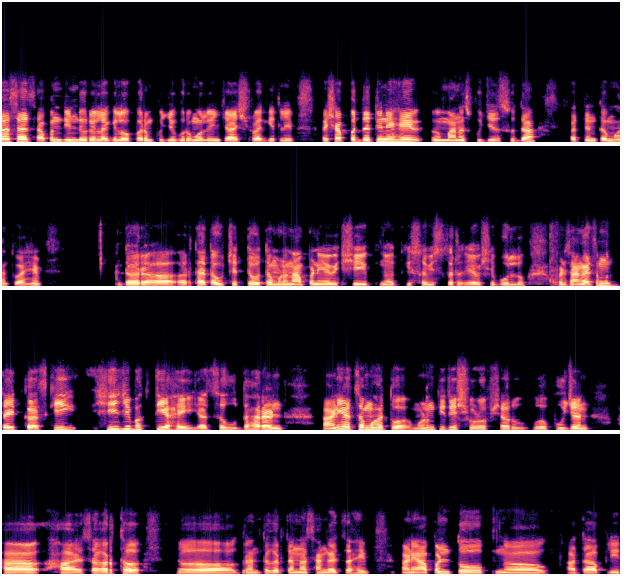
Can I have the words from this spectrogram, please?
तसंच आपण दिंडोरीला गेलो परमपूज्य गुरुमौलींचे आशीर्वाद घेतले. अशा पद्धतीने हे मानस पूजेचं सुद्धा अत्यंत महत्त्व आहे. तर अर्थात औचित्य होतं म्हणून आपण याविषयी सविस्तर याविषयी बोललो. पण सांगायचा मुद्दा इतकाच की ही जी भक्ती आहे याचं उदाहरण आणि याचं महत्त्व म्हणून तिथे षोडोपचार पूजन हा हा याचा अर्थ ग्रंथकर्त्यांना सांगायचा आहे. आणि आपण तो आता आपली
